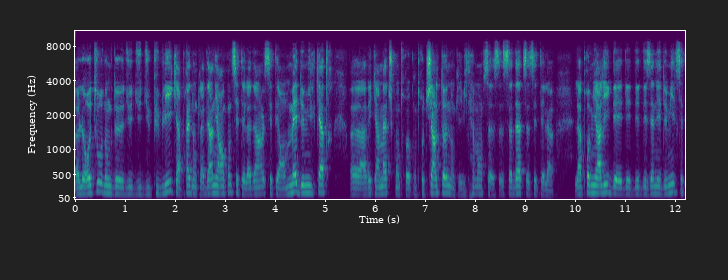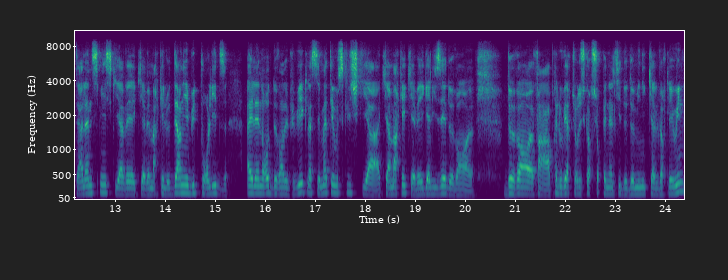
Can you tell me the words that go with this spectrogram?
Euh, le retour donc de, du, du, public après donc la dernière rencontre, c'était en mai 2004 euh, avec un match contre contre Charlton. Donc évidemment, ça, ça, ça date. Ça c'était la la première ligue des, des, des années 2000. C'était Alan Smith qui avait qui avait marqué le dernier but pour Leeds à Ellen Road devant le public. Là, c'est Mateusz Klich qui a qui a marqué, qui avait égalisé devant. Euh, devant, enfin après l'ouverture du score sur penalty de Dominique Calvert-Lewin.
